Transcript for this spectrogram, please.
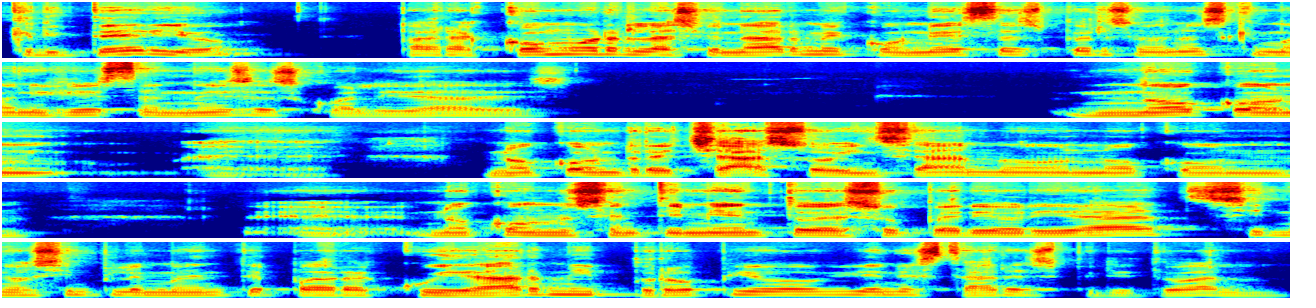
criterio para cómo relacionarme con estas personas que manifiestan esas cualidades. No con, eh, no con rechazo insano, no con eh, no con un sentimiento de superioridad, sino simplemente para cuidar mi propio bienestar espiritual.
